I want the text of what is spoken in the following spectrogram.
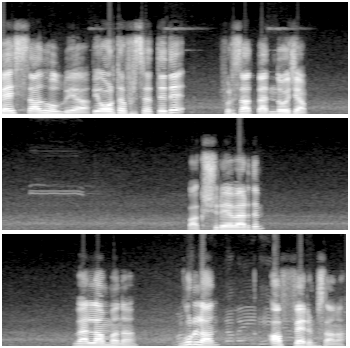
5 saat oldu ya. Bir orta fırsat dedi. Fırsat bende hocam. Bak şuraya verdim. Ver lan bana. Vur lan. Aferin sana.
